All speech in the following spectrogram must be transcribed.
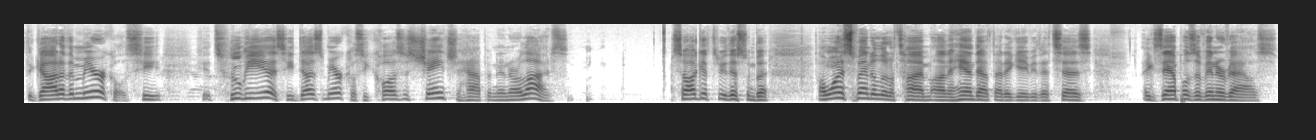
the God of the miracles. He, it's who He is. He does miracles, He causes change to happen in our lives. So I'll get through this one, but I want to spend a little time on the handout that I gave you that says examples of inner vows.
